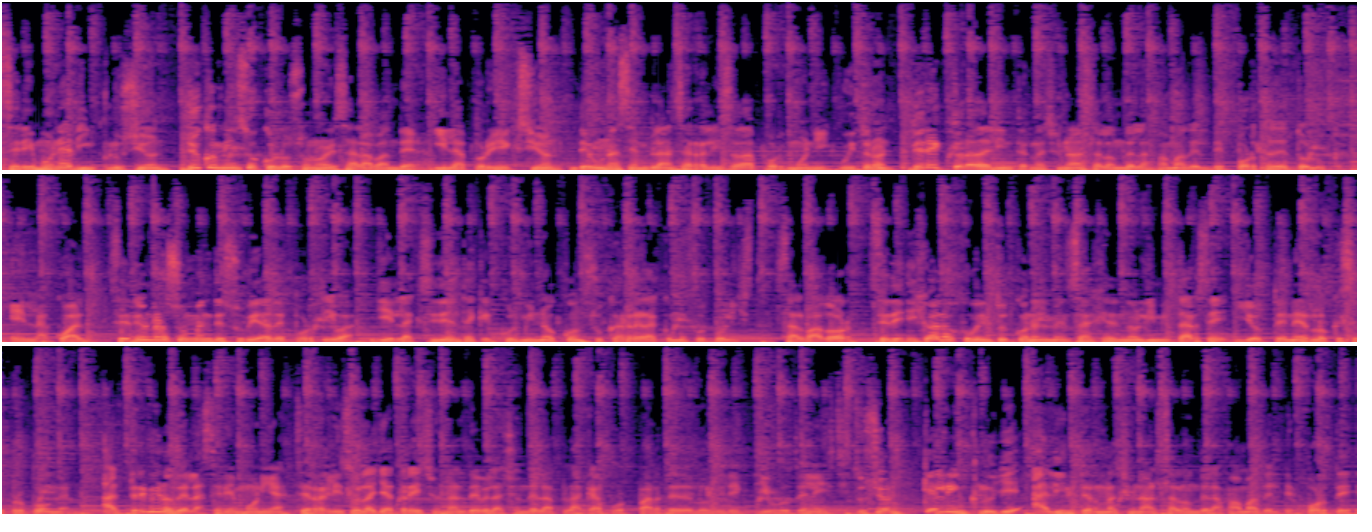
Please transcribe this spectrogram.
ceremonia de inclusión dio comienzo con los honores a la bandera y la proyección de una semblanza realizada por Monique Huitrón, directora del Internacional Salón de la Fama del Deporte de Toluca, en la cual se dio un resumen de su vida deportiva y el accidente que culminó con su carrera como futbolista. Salvador se dirigió a la juventud con el mensaje de no limitarse y obtener lo que se propongan. Al término de la ceremonia, se realizó la ya tradicional develación de la placa por parte de los directivos de la institución, que lo incluye al Internacional Salón de la Fama del Deporte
